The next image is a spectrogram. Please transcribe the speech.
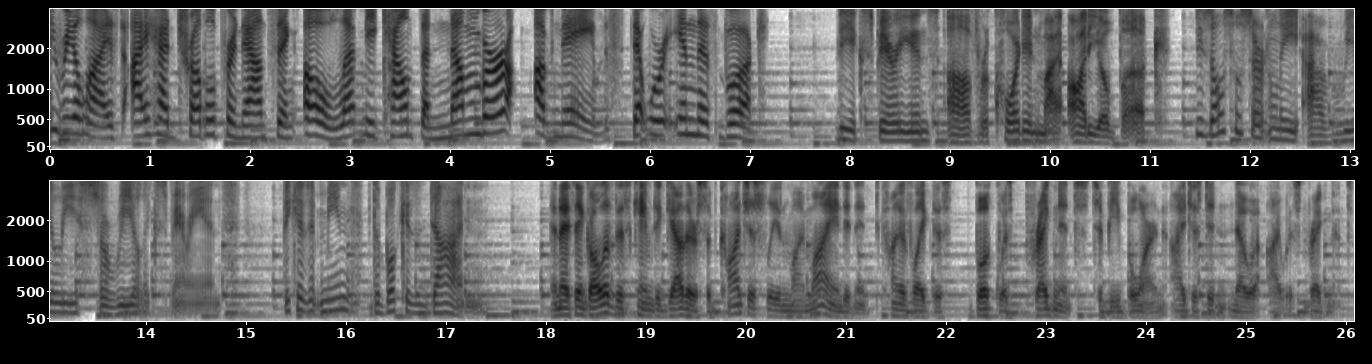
realized I had trouble pronouncing, oh, let me count the number of names that were in this book. The experience of recording my audiobook is also certainly a really surreal experience because it means the book is done. And I think all of this came together subconsciously in my mind, and it kind of like this book was pregnant to be born. I just didn't know I was pregnant.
